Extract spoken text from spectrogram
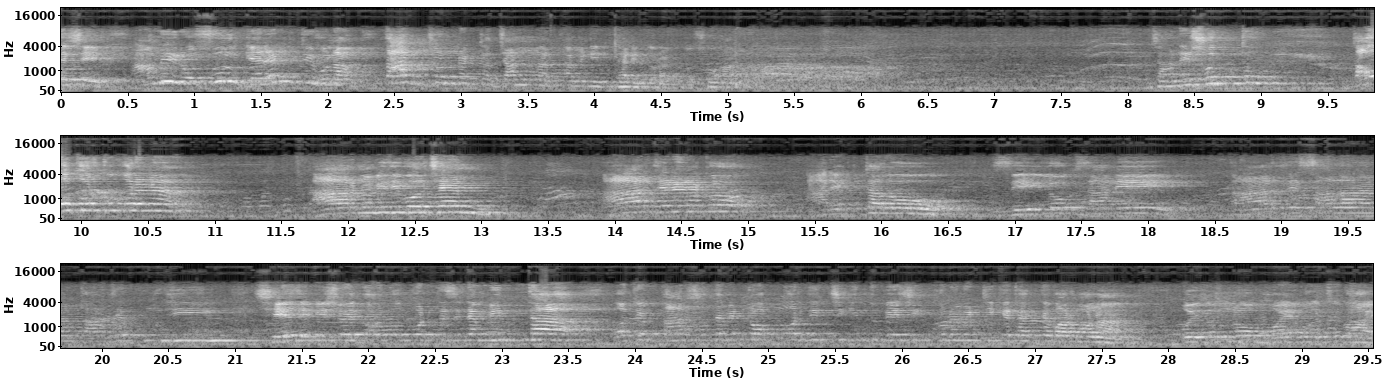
দেশে আমি রসুল গ্যারান্টি হলাম, তার জন্য একটা জান্নাত আমি নির্ধারিত রাখব। সোহান জানে সত্য, তাও তর্ক করে না। আর নবীজি বলছেন, আর জেনে রাখো আরেকটা লোক, যেই লোক জানে তার যে সালান তার যে পুঁজি, সে যে বিষয়ে তর্ক করতে সেটা মিথ্যা। অতএব তার সাথে আমি টক্কর দিচ্ছি, কিন্তু বেশিক্ষণ আমি টিকে থাকতে পারব না। ওই জন্য ভয়ে বলছে, ভাই,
